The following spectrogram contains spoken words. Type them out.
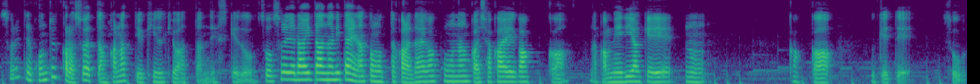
それってこの時からそうやったんかなっていう気づきはあったんですけどそうそれでライターになりたいなと思ったから大学もなんか社会学科なんかメディア系の学科受けてそ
